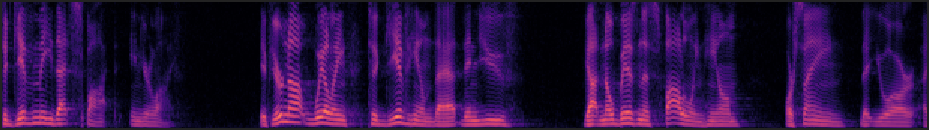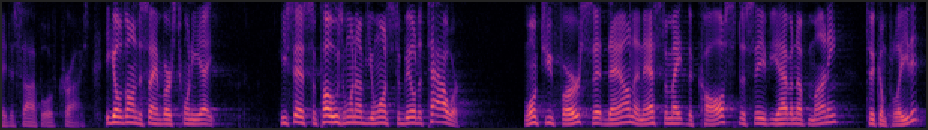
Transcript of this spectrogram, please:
to give me that spot in your life, if you're not willing to give Him that, then you've got no business following Him or saying that you are a disciple of Christ. He goes on to say in verse 28, he says, Suppose one of you wants to build a tower. Won't you first sit down and estimate the cost to see if you have enough money to complete it?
